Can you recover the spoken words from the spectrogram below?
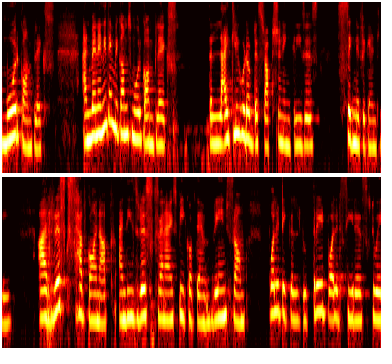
more complex. And when anything becomes more complex the likelihood of disruption increases significantly. Our risks have gone up, and these risks, when I speak of them, range from political to trade policy risks to a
